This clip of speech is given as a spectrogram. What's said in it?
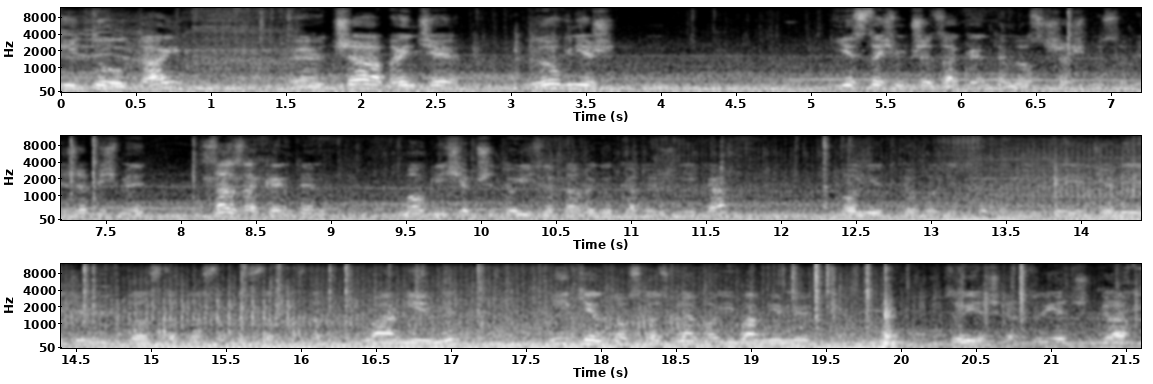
i tutaj e, trzeba będzie również jesteśmy przed zakrętem, rozszerzmy sobie, żebyśmy za zakrętem mogli się przytulić do prawego krawężnika. Wolniutko, wolniutko, wolniutko jedziemy, jedziemy, prosto, prosto, prosto, prosto, łamiemy i kierunkowskaz w lewo i łamiemy trójeczka, trójeczka.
